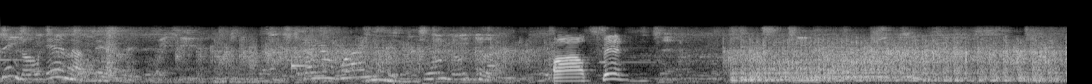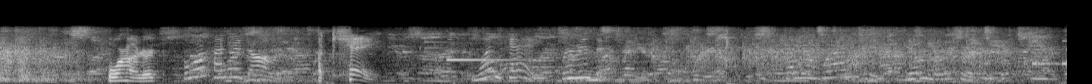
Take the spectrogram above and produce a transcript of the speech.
single N up there. Player one is still your turn. I'll spin. Four hundred. Four hundred dollars. A K. 1K. Where is it? Player one is still your turn.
